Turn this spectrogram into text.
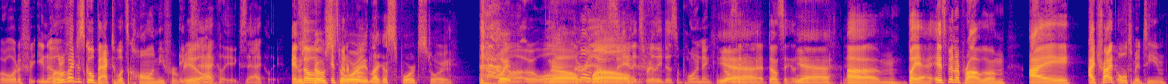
but what if you know? But what if I just go back to what's calling me for real? exactly, exactly? And There's so no it's a story like a sports story. Wait, Uh, well, no, there is, well, and it's really disappointing. Don't say yeah, that. Don't say that. yeah. Um, but yeah, it's been a problem. I I tried Ultimate Team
